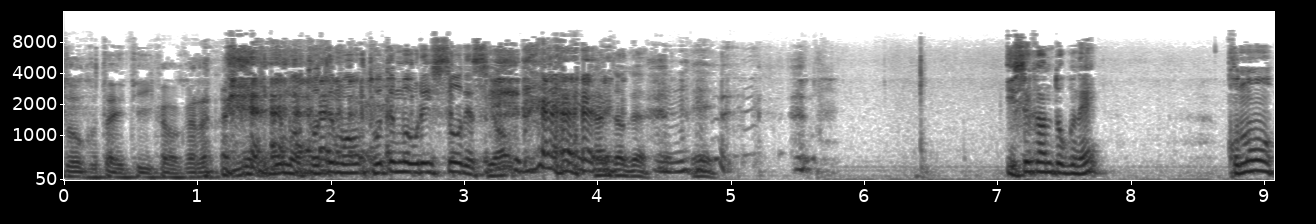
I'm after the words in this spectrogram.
どう答えていいかわからない。ねでも、とても、とても嬉しそうですよ。監督。ええ伊勢監督ね、この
